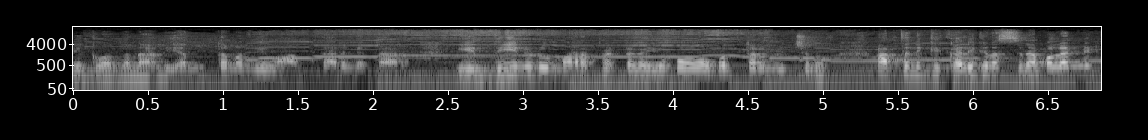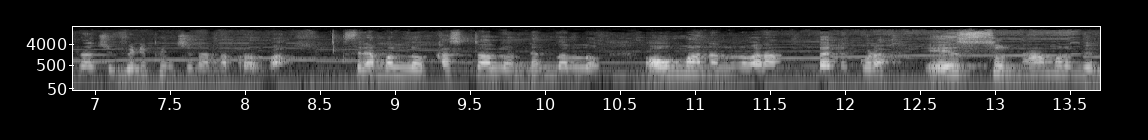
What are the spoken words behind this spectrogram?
నీకు వందనాలు. ఎంతమంది వాగ్దానం విన్నారు? ఈ దీనుడు మొరపెట్టగా యహోవ ఉత్తరం ఇచ్చును అతనికి కలిగిన శ్రమలన్నిటి నుంచి విడిపించునన్న ప్రభ శ్రమల్లో కష్టాల్లో నిందల్లో అవమానాలను వారందరినీ కూడా ఏసు నామను మీరు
